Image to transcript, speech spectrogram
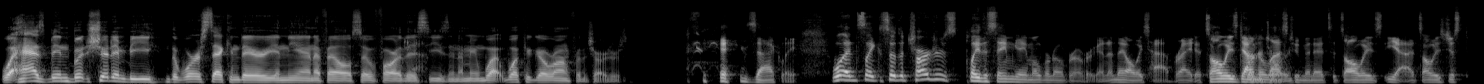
what has been but shouldn't be the worst secondary in the NFL so far this yeah. season. I mean, what what could go wrong for the Chargers? exactly. Well, it's like so the Chargers play the same game over and over and over again, and they always have, right? It's always down to the last two minutes. It's always, yeah, it's always just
